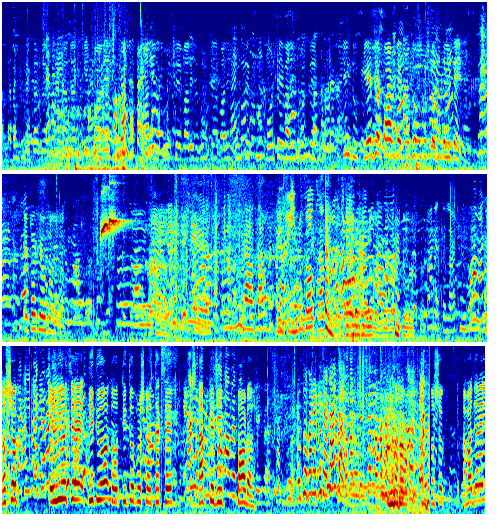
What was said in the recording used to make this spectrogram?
কে পারে? বালিশ ঘুরছে, বালিশ ঘুরছে, বালিশ ঘুরছে, খুব পড়ছে, বালিশ ঘুরছে। কিন্তু কে যে পারবে প্রথম প্রশ্ন দিতে নিতে এটা কেউ জানে না। দর্শক ইনি হচ্ছে তৃতীয়, তো তৃতীয় পুরস্কার থাকছে হাফ কেজি পাউডার দর্শক, আমাদের এই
